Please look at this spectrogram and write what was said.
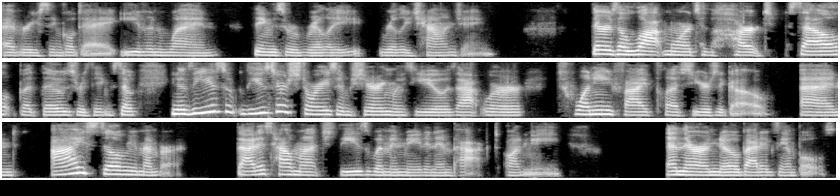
every single day, even when things were really, really challenging. There's a lot more to the heart sell, but those are things. So, you know, these these are stories I'm sharing with you that were 25 plus years ago. And I still remember that is how much these women made an impact on me. And there are no bad examples.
